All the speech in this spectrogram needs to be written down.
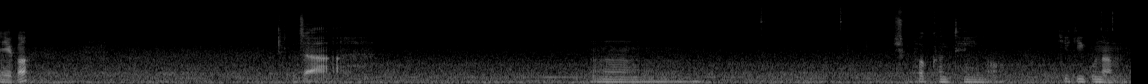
얘가? 자, 음, 슈퍼 컨테이너 희귀구남.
